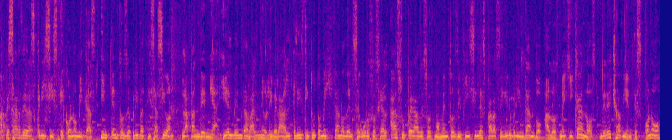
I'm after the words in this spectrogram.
A pesar de las crisis económicas, intentos de privatización, la pandemia y el vendaval neoliberal, el Instituto Mexicano del Seguro Social ha superado esos momentos difíciles para seguir brindando a los mexicanos, derechohabientes o no,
